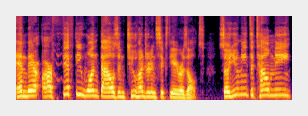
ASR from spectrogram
And there are 51,268 results. So you mean to tell me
